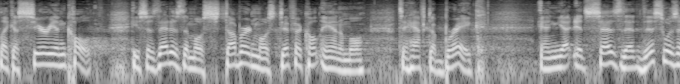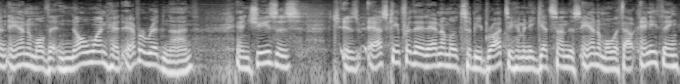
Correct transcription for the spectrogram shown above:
like a Syrian colt. He says, That is the most stubborn, most difficult animal to have to break. And yet it says that this was an animal that no one had ever ridden on. And Jesus is asking for that animal to be brought to him, and he gets on this animal without anything,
